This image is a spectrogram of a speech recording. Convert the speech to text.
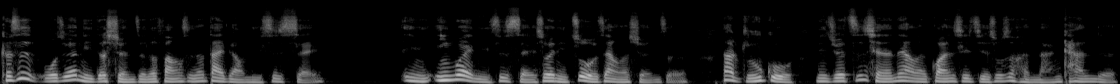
可是，我觉得你的选择的方式，那代表你是谁。因因为你是谁，所以你做了这样的选择。那如果你觉得之前的那样的关系结束是很难堪的，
